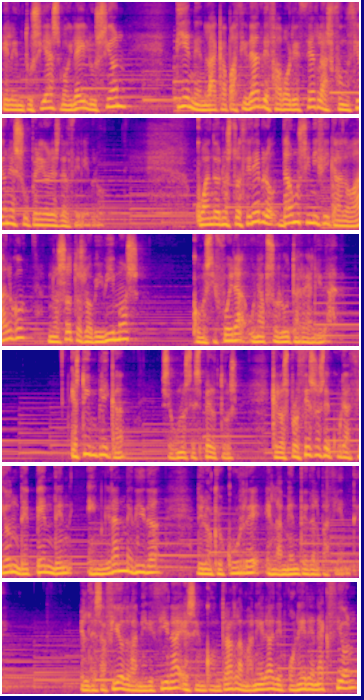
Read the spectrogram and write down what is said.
el entusiasmo y la ilusión tienen la capacidad de favorecer las funciones superiores del cerebro. Cuando nuestro cerebro da un significado a algo, nosotros lo vivimos como si fuera una absoluta realidad. Esto implica, según los expertos, que los procesos de curación dependen en gran medida de lo que ocurre en la mente del paciente. El desafío de la medicina es encontrar la manera de poner en acción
